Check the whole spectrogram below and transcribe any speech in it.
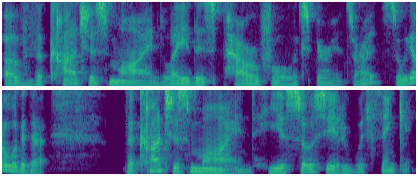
of the conscious mind lay this powerful experience, all right? So we got to look at that. The conscious mind he associated with thinking.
